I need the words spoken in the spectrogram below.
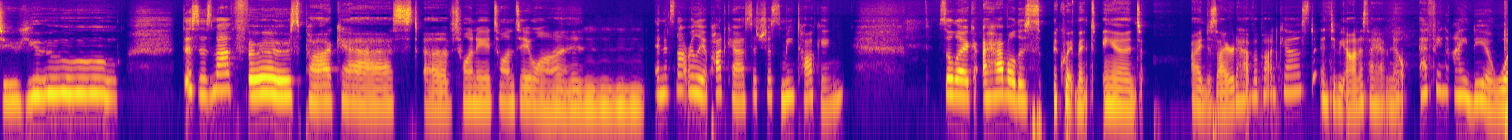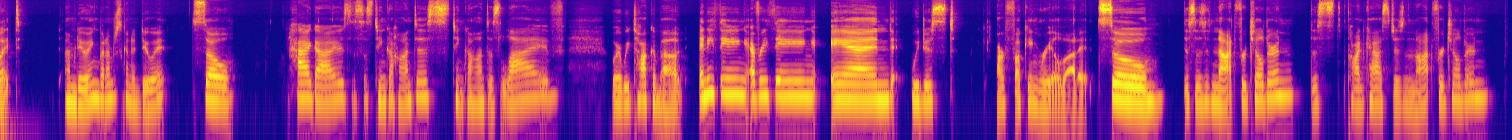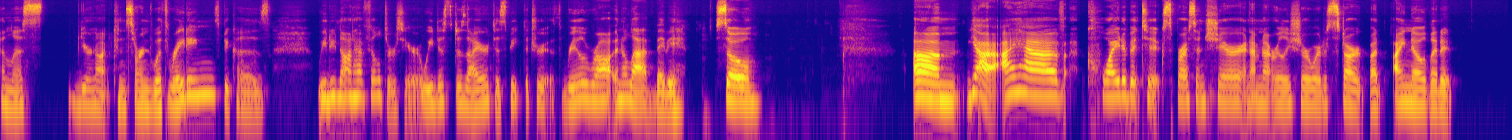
to you. This is my first podcast of 2021. And it's not really a podcast, it's just me talking. So, like, I have all this equipment and I desire to have a podcast. And to be honest, I have no effing idea what I'm doing, but I'm just going to do it. So, Hi, guys. This is Tinkahontas, Tinkahontas Live, where we talk about anything, everything, and we just are fucking real about it. So, this is not for children. This podcast is not for children unless you're not concerned with ratings because we do not have filters here. We just desire to speak the truth, real, raw, and alive, baby. So, um, yeah, I have quite a bit to express and share, and I'm not really sure where to start, but I know that it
